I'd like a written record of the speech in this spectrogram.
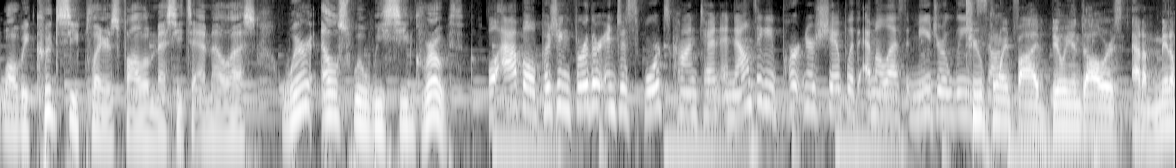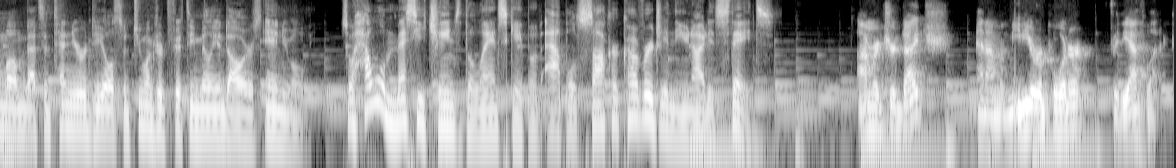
While we could see players follow Messi to MLS, where else will we see growth? Well, Apple pushing further into sports content, announcing a partnership with MLS Major League $2.5 billion at a minimum. That's a 10 year deal, so $250 million annually. So, how will Messi change the landscape of Apple's soccer coverage in the United States? I'm Richard Deitsch, and I'm a media reporter for The Athletic.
